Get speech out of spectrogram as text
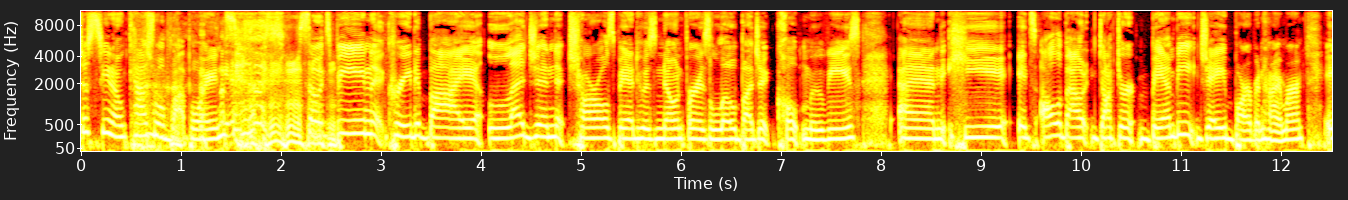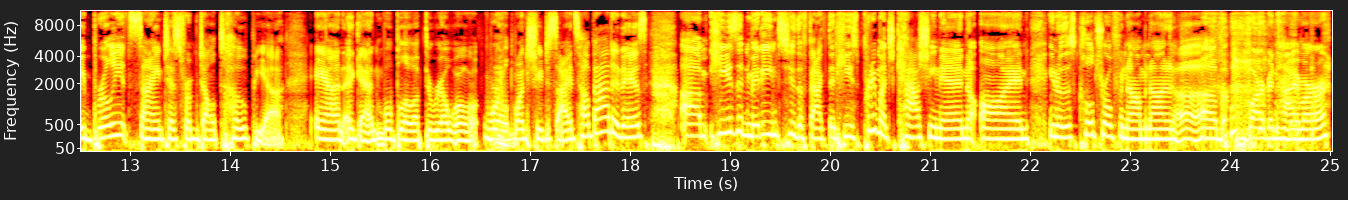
Just, you know, casual plot points. so it's being created by legend Charles Band, who is known for his low budget cult movies. And he, it's all about Dr. Bambi J. Barbenheimer, a brilliant scientist from Deltopia. And again, will blow up the real world, world once she decides how bad it is. Um, he's admitting to the fact that he's pretty much cashing in on, you know, this cultural phenomenon of Barbenheimer.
